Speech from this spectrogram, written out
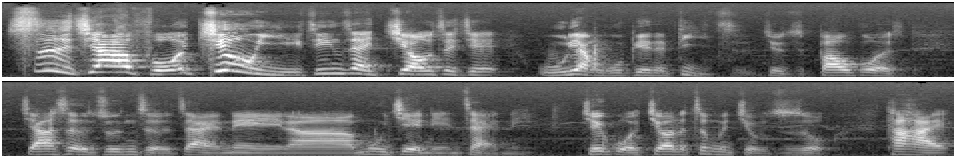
释迦佛就已经在教这些无量无边的弟子，就是包括迦摄尊者在内啦，目犍连在内。结果教了这么久之后，他还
